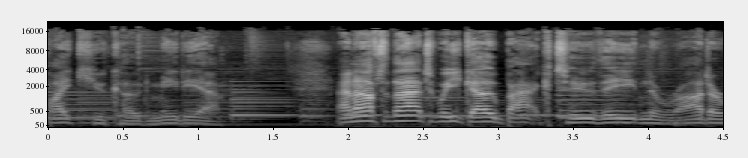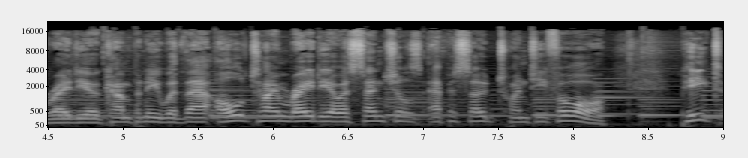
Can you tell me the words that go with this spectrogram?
by Q Code Media. And after that, we go back to the Narada Radio Company with their Old Time Radio Essentials episode 24. Pete,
